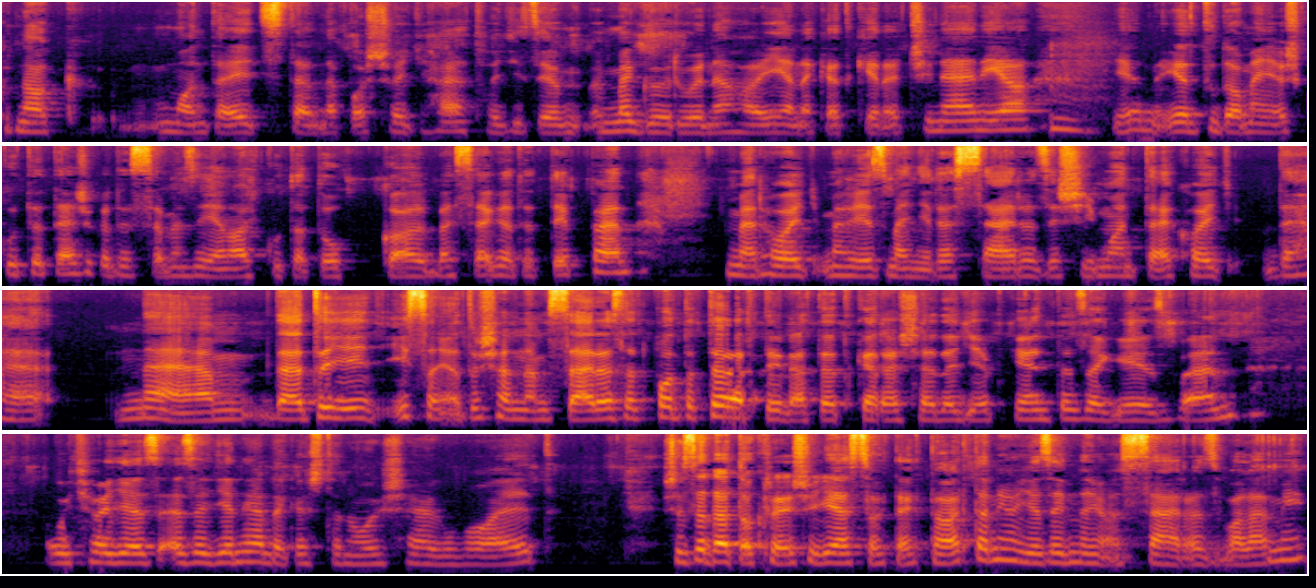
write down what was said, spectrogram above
tudósoknak mondta egy stand hogy hát, hogy izé megőrülne, ha ilyeneket kéne csinálnia, mm. ilyen, ilyen tudományos kutatásokat, azt hiszem ez ilyen nagy kutatókkal beszélgetett éppen, mert hogy, mert hogy ez mennyire száraz, és így mondták, hogy de nem, de hát, hogy így iszonyatosan nem száraz, hát pont a történetet keresed egyébként az egészben. Úgyhogy ez, ez egy ilyen érdekes tanulság volt. És az adatokra is ugye ezt szokták tartani, hogy ez egy nagyon száraz valami,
